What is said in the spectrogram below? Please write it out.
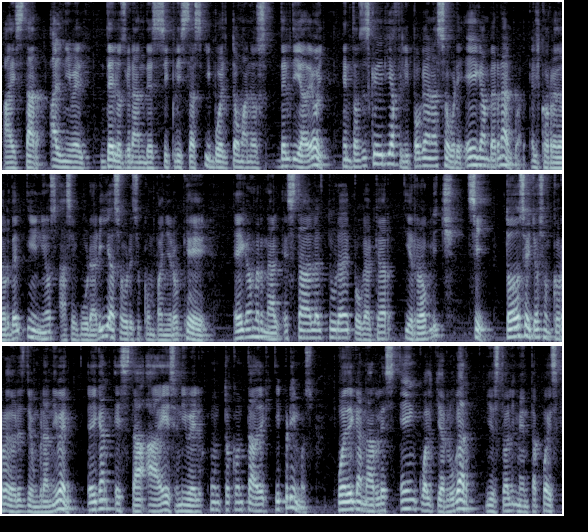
a estar al nivel de los grandes ciclistas y vueltómanos del día de hoy. Entonces, ¿qué diría Filippo Gana sobre Egan Bernal? el corredor del Ineos aseguraría sobre su compañero que Egan Bernal está a la altura de Pogacar y Roglic. Sí, todos ellos son corredores de un gran nivel. Egan está a ese nivel junto con Tadek y Primos. Puede ganarles en cualquier lugar y esto alimenta pues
